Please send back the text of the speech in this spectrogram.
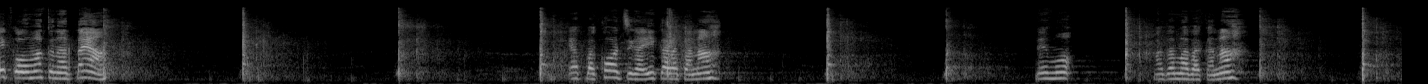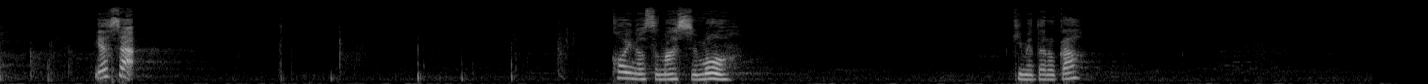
結構うまくなったやん。やっぱコーチがいいからかな。でもまだまだかな。よっしゃ。恋のスマッシュも決めたろか？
